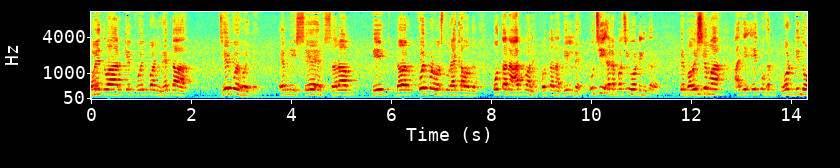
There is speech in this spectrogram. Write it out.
ઉમેદવાર કે કોઈ પણ નેતા જે કોઈ હોય તે એમની શેર શરમ બીક ડર કોઈ પણ વસ્તુ રાખ્યા વગર પોતાના આત્માને પોતાના દિલને પૂછી અને પછી વોટિંગ કરે. કે ભવિષ્યમાં આજે એક વખત વોટ દીધો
